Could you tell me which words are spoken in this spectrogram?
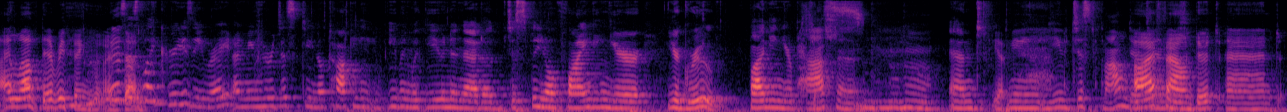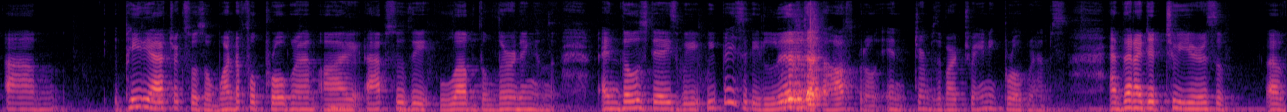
I loved everything that I've This done. is like crazy, right? I mean, we were just, you know, talking even with you, Nanette, of just, you know, finding your your groove, finding your passion, hmm and I mean, you just found it. I and- found it, and um, pediatrics was a wonderful program. I absolutely loved the learning, and in those days, we, we basically lived at the hospital in terms of our training programs. And then I did two years of, of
